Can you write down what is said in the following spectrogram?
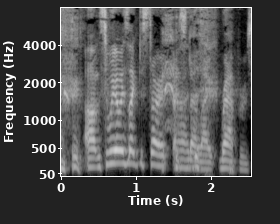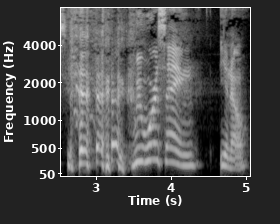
um, so we always like to start. Uh, It's not like rappers. we were saying, you know,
